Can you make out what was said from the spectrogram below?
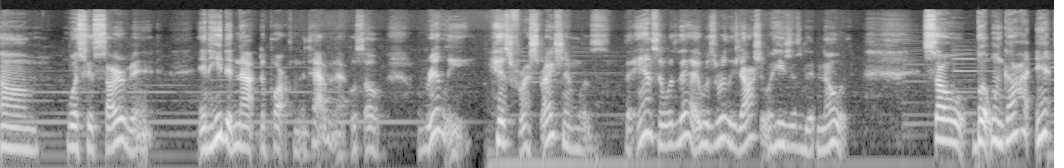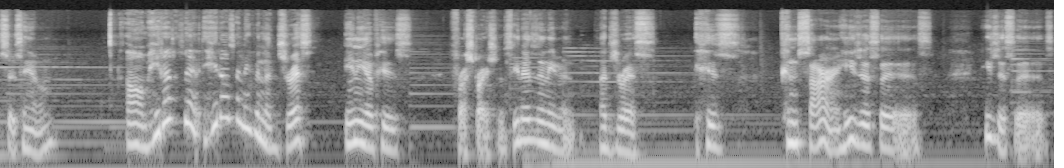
um, was his servant and he did not depart from the tabernacle. So really his frustration was the answer was there. It was really Joshua. He just didn't know it. So, but when God answers him, um, he doesn't he doesn't even address any of his frustrations. He doesn't even address his concern. He just says, he just says,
